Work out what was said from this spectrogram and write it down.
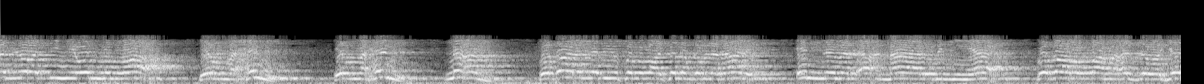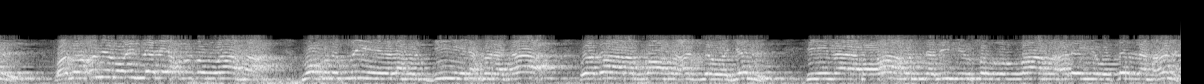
لم يرد به وجه الله. يوم حل يوم نعم. وقال النبي صلى الله عليه وسلم قبل ذلك إنما الأعمال بالنيات. وقال الله عز وجل وما أمروا إلا ليعبدوا الله. مخلصين له الدين حنفاء. وقال الله عز وجل فيما رواه النبي صلى الله عليه وسلم عنه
